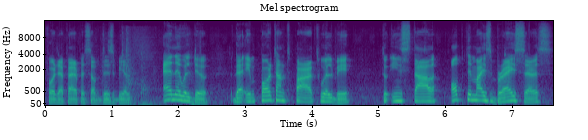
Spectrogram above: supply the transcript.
for the purpose of this build. Any will do. The important part will be to install optimized bracers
